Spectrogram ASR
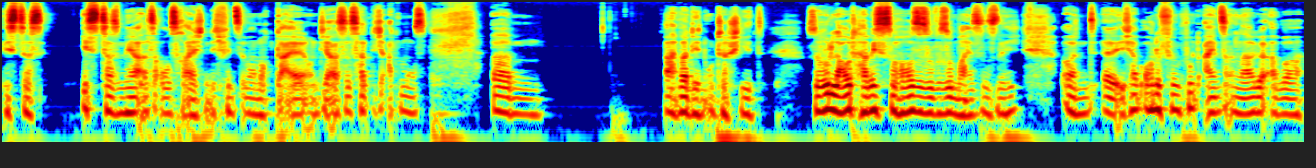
ist das ist das mehr als ausreichend. Ich finde es immer noch geil und ja, es ist halt nicht Atmos, ähm, aber den Unterschied so laut habe ich es zu Hause sowieso meistens nicht und äh, ich habe auch eine 5.1 Anlage, aber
